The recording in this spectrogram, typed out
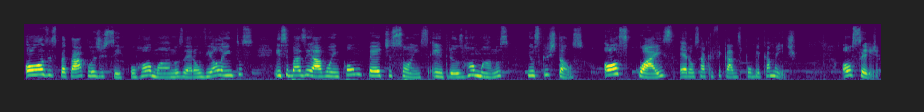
os espetáculos de circo romanos eram violentos e se baseavam em competições entre os romanos e os cristãos, os quais eram sacrificados publicamente. Ou seja,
